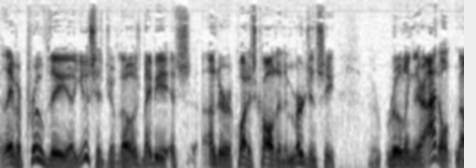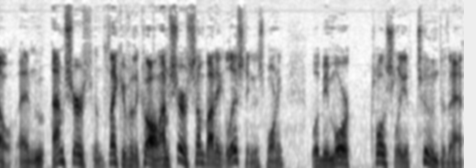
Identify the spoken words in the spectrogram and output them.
they've approved the uh, usage of those. Maybe it's under what is called an emergency ruling there. I don't know, and I'm sure. Thank you for the call. I'm sure somebody listening this morning will be more closely attuned to that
